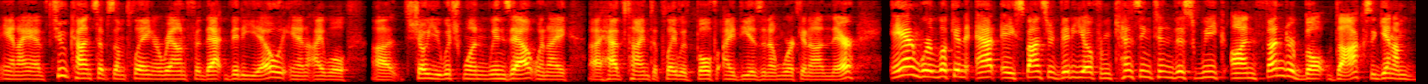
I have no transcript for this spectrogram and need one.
And I have two concepts I'm playing around for that video, and I will uh, show you which one wins out when I uh, have time to play with both ideas that I'm working on there. And we're looking at a sponsored video from Kensington this week on Thunderbolt docks. Again, I'm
